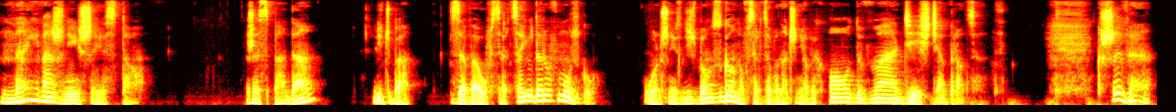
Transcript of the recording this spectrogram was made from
najważniejsze jest to, że spada liczba zawałów serca i udarów mózgu, łącznie z liczbą zgonów sercowo-naczyniowych o 20%. Krzywe,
